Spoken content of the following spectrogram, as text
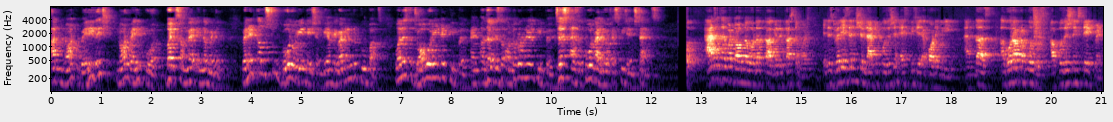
are not very rich nor very poor, but somewhere in the middle. When it comes to goal orientation, we have divided into two parts. One is the job oriented people and other is the entrepreneurial people, just as the core value of SP Jain stands. As Atharva talked about our targeted customers, it is very essential that we position SPJ accordingly and thus Agora proposes a positioning statement.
